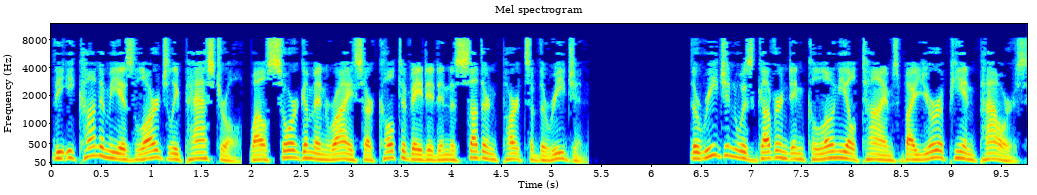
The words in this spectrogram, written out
The economy is largely pastoral, while sorghum and rice are cultivated in the southern parts of the region. The region was governed in colonial times by European powers,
